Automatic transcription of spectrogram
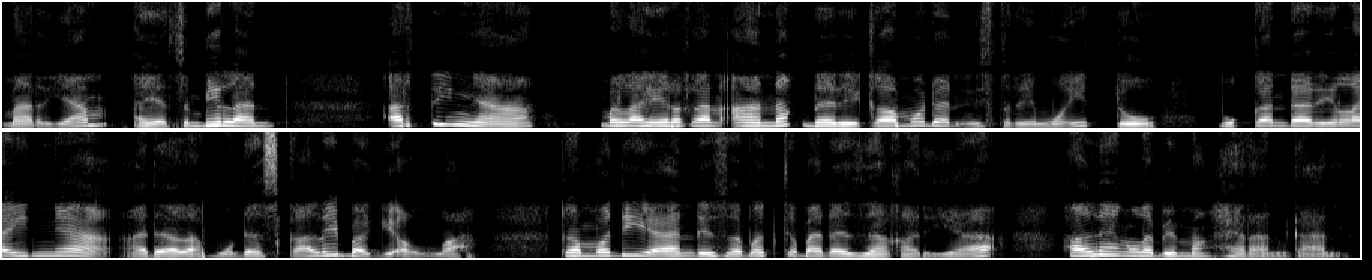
Maryam ayat 9. Artinya, Melahirkan anak dari kamu dan istrimu itu bukan dari lainnya adalah mudah sekali bagi Allah. Kemudian disebut kepada Zakaria hal yang lebih mengherankan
